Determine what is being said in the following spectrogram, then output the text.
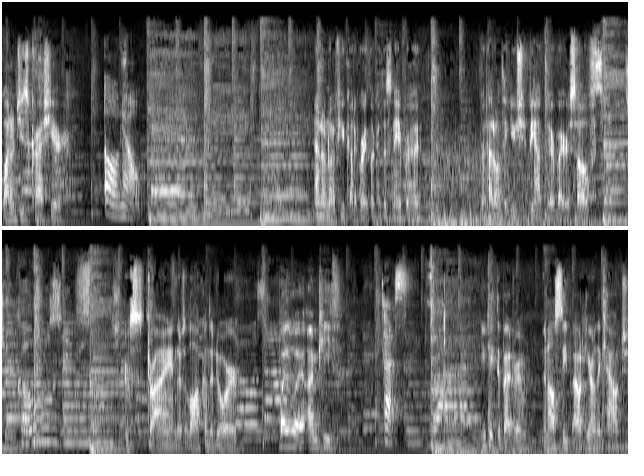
Why don't you just crash here? Oh, no. I don't know if you got a great look at this neighborhood, but I don't think you should be out there by yourself. It's dry and there's a lock on the door. By the way, I'm Keith. Tess. You take the bedroom, and I'll sleep out here on the couch.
